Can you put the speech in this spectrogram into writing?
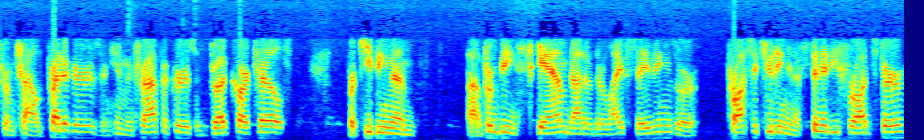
from child predators and human traffickers and drug cartels, for keeping them uh, from being scammed out of their life savings or prosecuting an affinity fraudster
